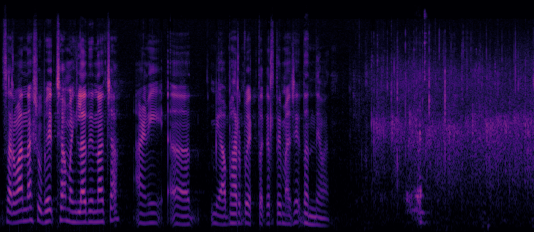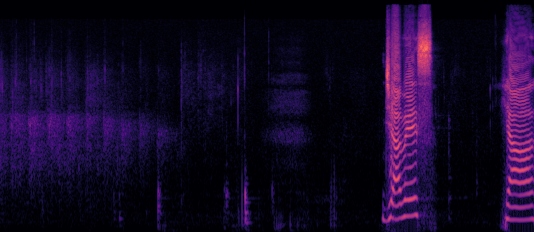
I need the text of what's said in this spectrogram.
सर्वांना शुभेच्छा महिला दिनाच्या आणि मी आभार व्यक्त करते माझे. धन्यवाद. ज्यावेळेस ह्या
